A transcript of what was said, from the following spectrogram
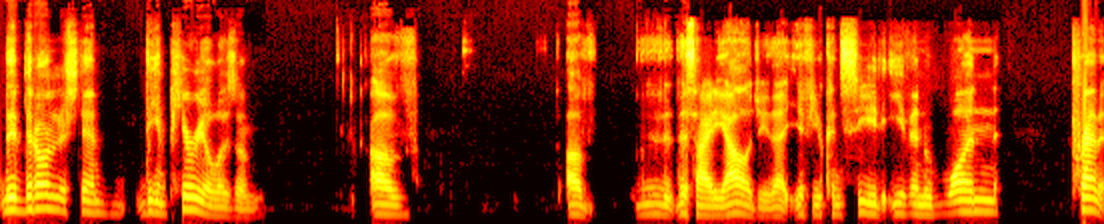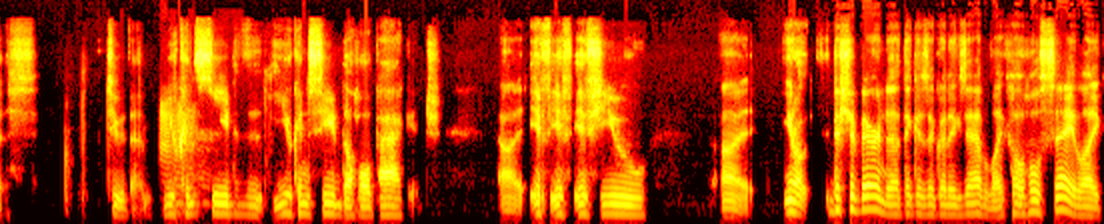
they, they don't understand the imperialism of of th- this ideology that if you concede even one premise to them you Mhm. concede the, you concede the whole package uh, if if if you uh, you know Bishop Barron I think is a good example like he'll, he'll say like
